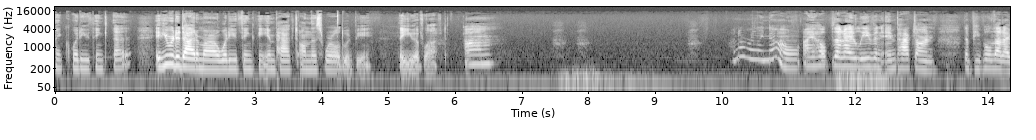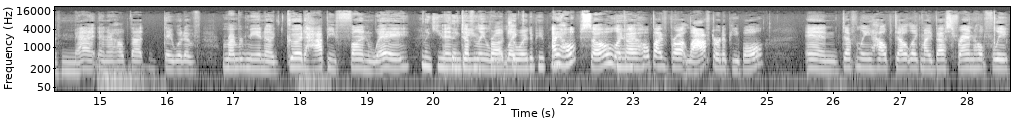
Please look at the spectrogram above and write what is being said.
Like, what do you think that, if you were to die tomorrow, what do you think the impact on this world would be that you have left? Um, I don't really know. I hope that I leave an impact on the people that I've met, and I hope that they would have remembered me in a good, happy, fun way. Like, you And definitely, brought like, joy to people? I hope so. Like, Yeah. I hope I've brought laughter to people and definitely helped out, like, my best friend. Hopefully,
